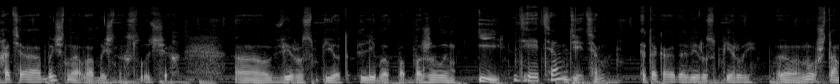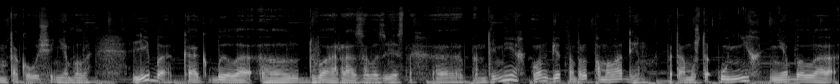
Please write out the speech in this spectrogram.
Хотя обычно, в обычных случаях, э, вирус бьет либо по пожилым и Детям. детям, это когда вирус первый, э, ну, штамм такого еще не было, либо, как было э, два раза в известных э, пандемиях, он бьет, наоборот, по молодым, потому что у них не было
